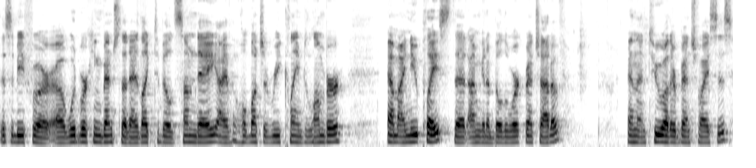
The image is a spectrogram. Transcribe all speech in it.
This would be for a woodworking bench that I'd like to build someday. I have a whole bunch of reclaimed lumber at my new place that I'm going to build a workbench out of. And then two other bench vices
